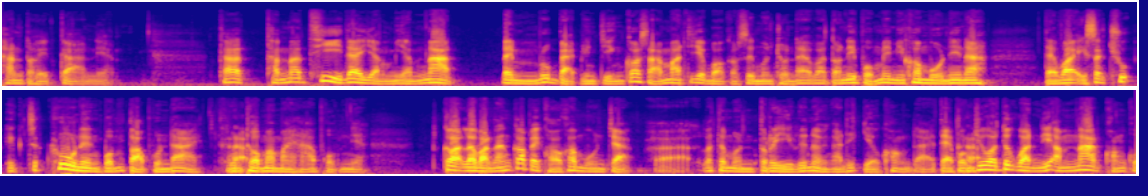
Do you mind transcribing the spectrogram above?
ทันต่อเหตุการณ์เนี่ยถ้าทำหน้าที่ได้อย่างมีอำนาจเต็มรูปแบบจริง ๆ ก็สามารถที่จะบอกกับสื่อมวลชนได้ว่าตอนนี้ผมไม่มีข้อมูลนี่นะ แต่ว่าอีกสักชุอีกสักครู่หนึ่งผมตอบคุณได้คคุรัณบโทรมาใหม่หาผมเนี่ยก็ระหว่างนั้นก็ไปขอข้อมูลจากเอ่อรัฐมนตรีหรือหน่วยงานที่เกี่ยวข้องได้ แต่ผมเชื่อว่าทุกวันนี้อำนาจของโฆ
